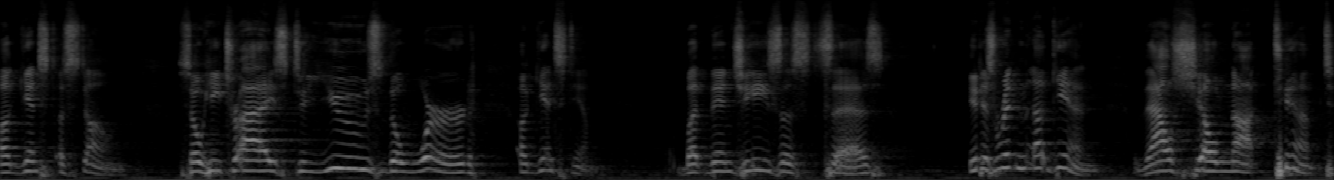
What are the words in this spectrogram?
against a stone. So he tries to use the word against him. But then Jesus says, It is written again, Thou shalt not tempt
